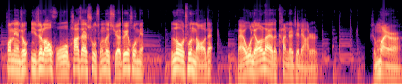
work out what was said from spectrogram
画面中，一只老虎趴在树丛的雪堆后面，露出脑袋。百无聊赖的看着这俩人，什么玩意儿？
